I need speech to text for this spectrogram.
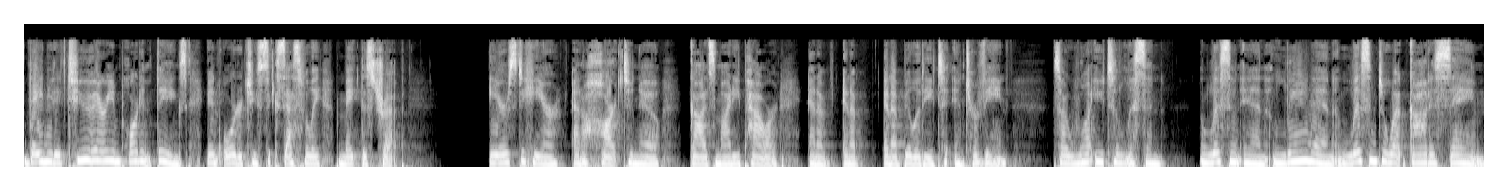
They needed two very important things in order to successfully make this trip. Ears to hear and a heart to know God's mighty power and a, and a, an ability to intervene. So I want you to listen Listen in, lean in, listen to what God is saying.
